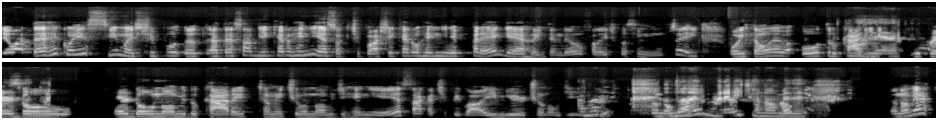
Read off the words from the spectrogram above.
Eu, eu, até reconheci, mas tipo, eu até sabia que era o Renier, só que tipo, eu achei que era o Renier pré-guerra, entendeu? Eu falei tipo assim, não sei. Ou então é outro carinha ah, que herdou, herdou o nome do cara e também tinha o nome de Renier, saca? Tipo, igual a Ymir tinha o nome de Ymir. Eu não, não lembrei que o nome dele. Eu não me ativo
